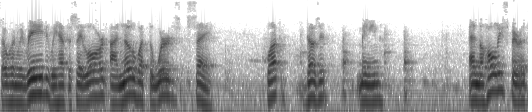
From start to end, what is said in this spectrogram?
So when we read, we have to say, Lord, I know what the words say. What does it mean? And the Holy Spirit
